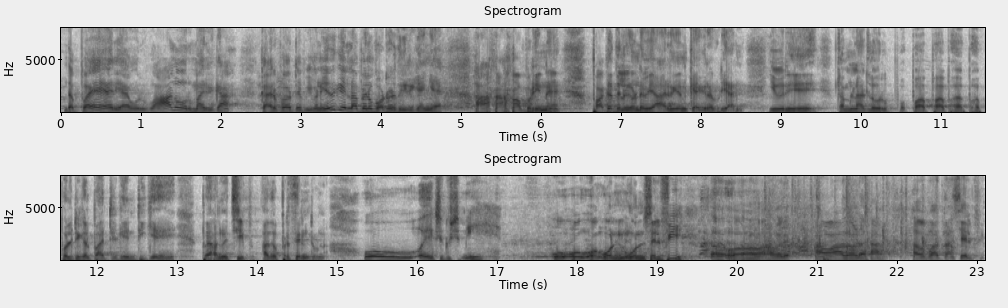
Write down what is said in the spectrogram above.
இந்த பையன் ஏரியா ஒரு வாழும் ஒரு மாதிரி இருக்கான். கருப்பாட்ட இவனை எதுக்கு எல்லா பேரும் ஃபோட்டோ எடுத்துக்கிட்டு இருக்காங்க ஆஹா, அப்படின்னு பக்கத்தில் இருந்தவ யார் எனக்கு கேட்குற அப்படி யாரு? இவர் தமிழ்நாட்டில் ஒரு பொலிட்டிக்கல் பார்ட்டிக்கு என்டிக்கு இப்போ அந்த சீஃப் அது பிரசிடென்ட் ஒன்று ஓ எக்ஸிக்யூஸ் மீ ஓ ஒன் ஒன் செல்ஃபி அவர். அவன் அதோட அவள் பார்த்தான் செல்ஃபி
